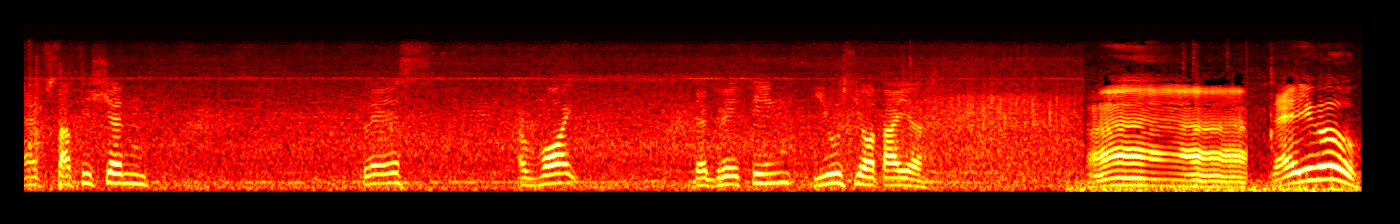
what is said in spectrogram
Have sufficient place. Avoid the grating. Use your tire ah. There you go.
